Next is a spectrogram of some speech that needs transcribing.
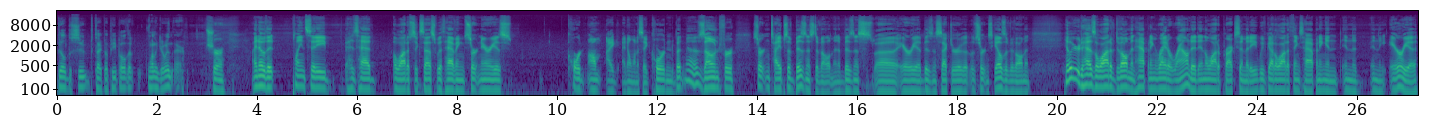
build the suit type of people that want to go in there. Sure. I know that Plain City has had a lot of success with having certain areas cord um, I, I don't want to say cordoned, but you know, zoned for certain types of business development, a business uh, area, business sector of, of certain scales of development. Hilliard has a lot of development happening right around it in a lot of proximity. We've got a lot of things happening in, in the in the area.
